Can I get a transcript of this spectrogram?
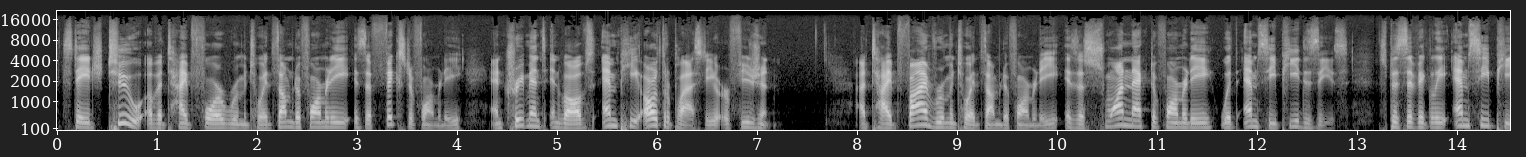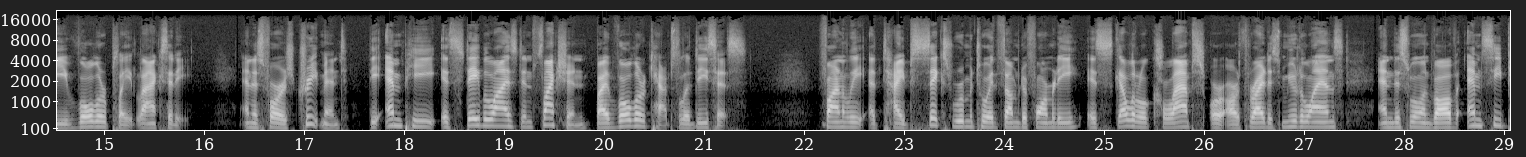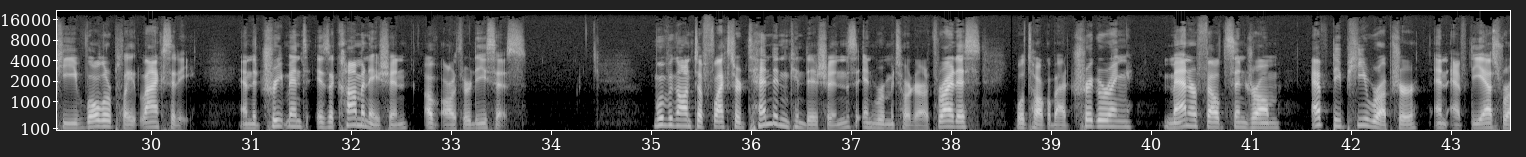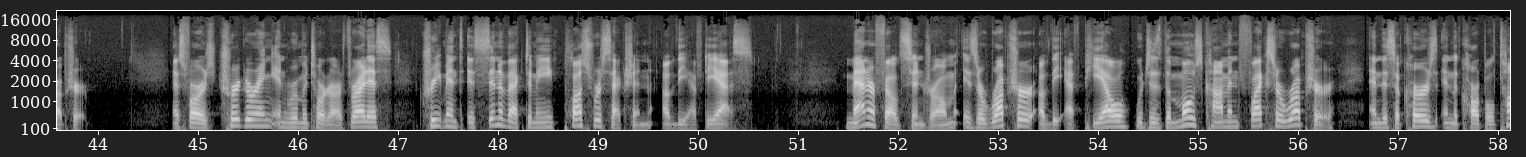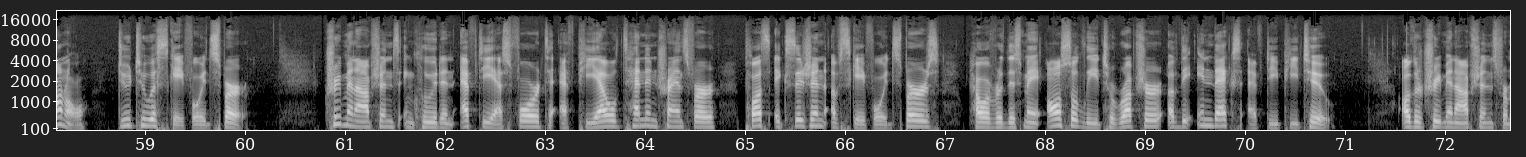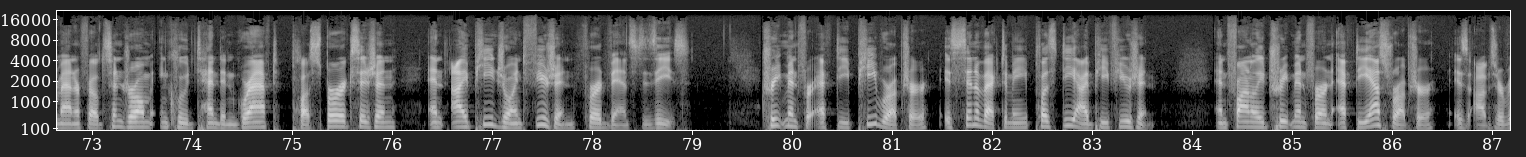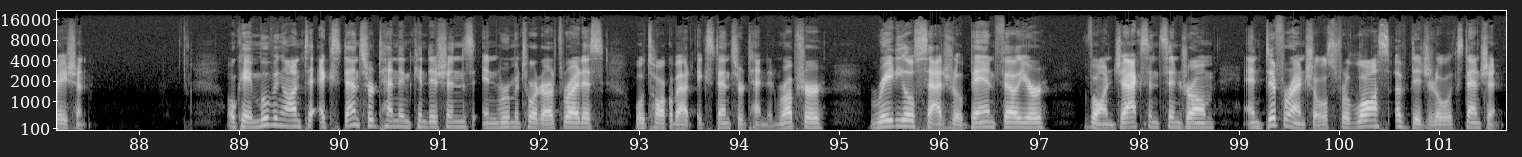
Stage 2 of a type 4 rheumatoid thumb deformity is a fixed deformity, and treatment involves MP arthroplasty or fusion. A type 5 rheumatoid thumb deformity is a swan neck deformity with MCP disease, specifically MCP volar plate laxity. And as far as treatment, the MP is stabilized in flexion by volar capsulodesis. Finally, a type 6 rheumatoid thumb deformity is skeletal collapse or arthritis mutilans, and this will involve MCP volar plate laxity. And the treatment is a combination of arthrodesis. Moving on to flexor tendon conditions in rheumatoid arthritis, we'll talk about triggering, Mannerfelt syndrome, FDP rupture, and FDS rupture. As far as triggering in rheumatoid arthritis, treatment is synovectomy plus resection of the FDS. Mannerfelt syndrome is a rupture of the FPL, which is the most common flexor rupture, and this occurs in the carpal tunnel due to a scaphoid spur. Treatment options include an FDS4 to FPL tendon transfer, plus excision of scaphoid spurs. However, this may also lead to rupture of the index FDP2. Other treatment options for Mannerfelt syndrome include tendon graft plus spur excision and IP joint fusion for advanced disease. Treatment for FDP rupture is synovectomy plus DIP fusion. And finally, treatment for an FDS rupture is observation. Okay, moving on to extensor tendon conditions in rheumatoid arthritis, we'll talk about extensor tendon rupture, radial sagittal band failure, Vaughan Jackson syndrome, and differentials for loss of digital extension.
